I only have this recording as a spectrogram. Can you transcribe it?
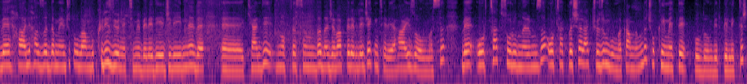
ve hali hazırda mevcut olan bu kriz yönetimi belediyeciliğine de e, kendi noktasında da cevap verebilecek niteliğe haiz olması ve ortak sorunlarımıza ortaklaşarak çözüm bulmak anlamında çok kıymetli bulduğum bir birliktir.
